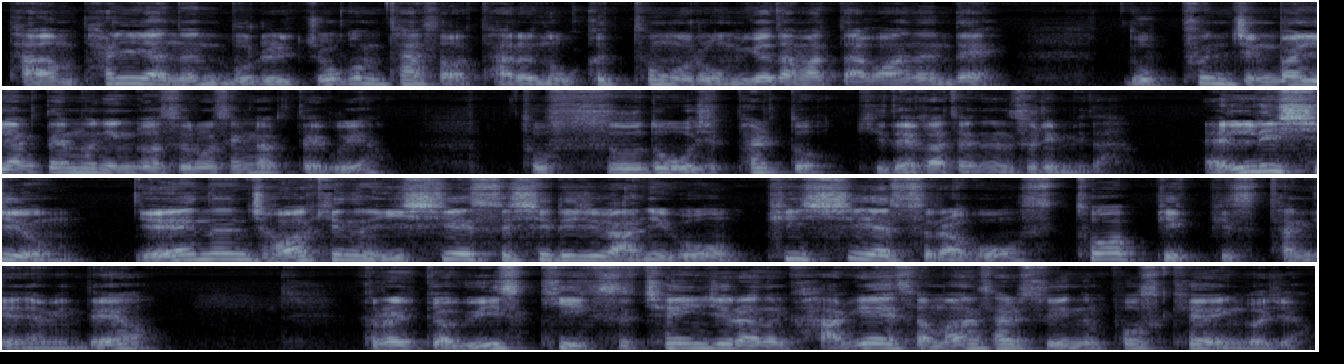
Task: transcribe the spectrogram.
다음 8년은 물을 조금 타서 다른 오크통으로 옮겨 담았다고 하는데 높은 증발량 때문인 것으로 생각되고요. 도수도 58도 기대가 되는 술입니다. 엘리시움 얘는 정확히는 ECS 시리즈가 아니고 PCS라고 스토어픽 비슷한 개념인데요. 그러니까 위스키 익스체인지라는 가게에서만 살 수 있는 포스케어인 거죠.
